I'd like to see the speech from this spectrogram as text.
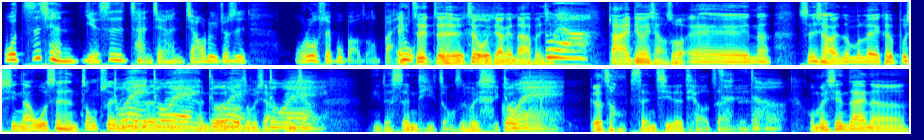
我之前也是产前很焦虑，就是我如果睡不饱怎么办？哎、欸，这这这我一定要跟大家分享。对啊，大家一定会想说，哎、欸，那生小孩那么累，可是不行啊，我是很重睡眠的人、欸，很多人都这么想。我跟你讲，你的身体总是会习惯。对。各种神奇的挑战的，的。我们现在呢，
